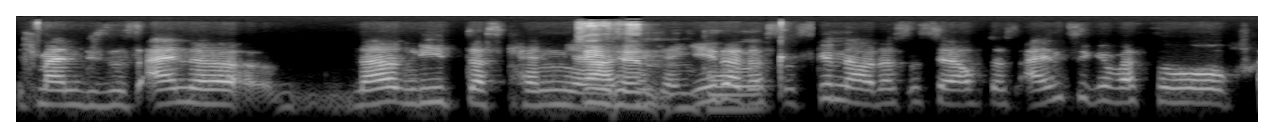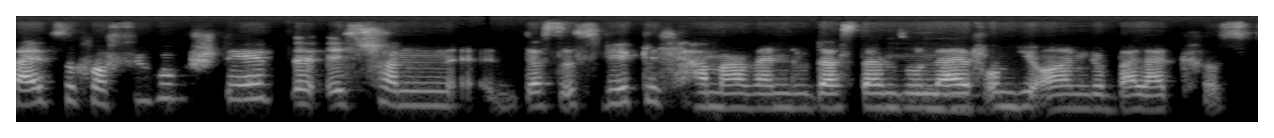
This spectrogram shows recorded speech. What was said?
ich meine, dieses eine ne, Lied, das kennen ja, kennt ja jeder. Das ist genau, das ist ja auch das Einzige, was so frei zur Verfügung steht. Das ist schon, das ist wirklich Hammer, wenn du das dann so mhm. live um die Ohren geballert kriegst.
